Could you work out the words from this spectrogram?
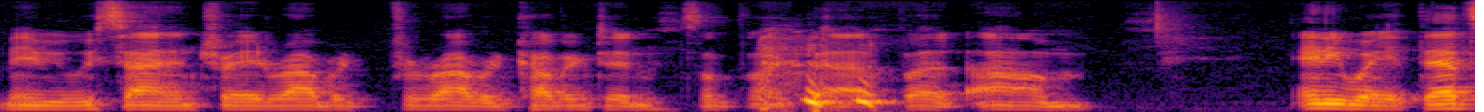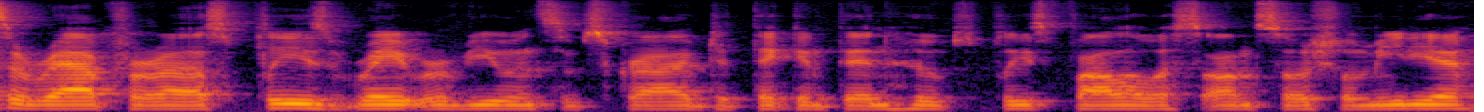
maybe we sign and trade Robert for Robert Covington, something like that. but um, anyway, that's a wrap for us. Please rate, review, and subscribe to Thick and Thin Hoops. Please follow us on social media.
